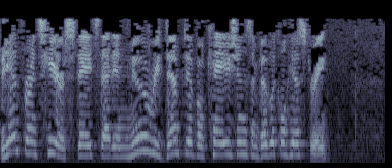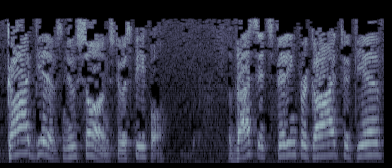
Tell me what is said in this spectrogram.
The inference here states that in new redemptive occasions in biblical history, God gives new songs to his people. Thus, it's fitting for God to give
